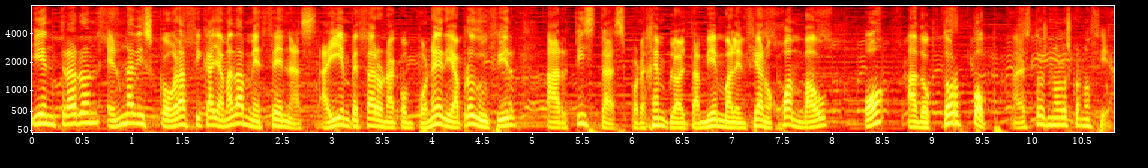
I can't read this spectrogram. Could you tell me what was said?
y entraron en una discográfica llamada Mecenas. Ahí empezaron a componer y a producir a artistas, por ejemplo, al también valenciano Juan Bau o a Doctor Pop. A estos no los conocía.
